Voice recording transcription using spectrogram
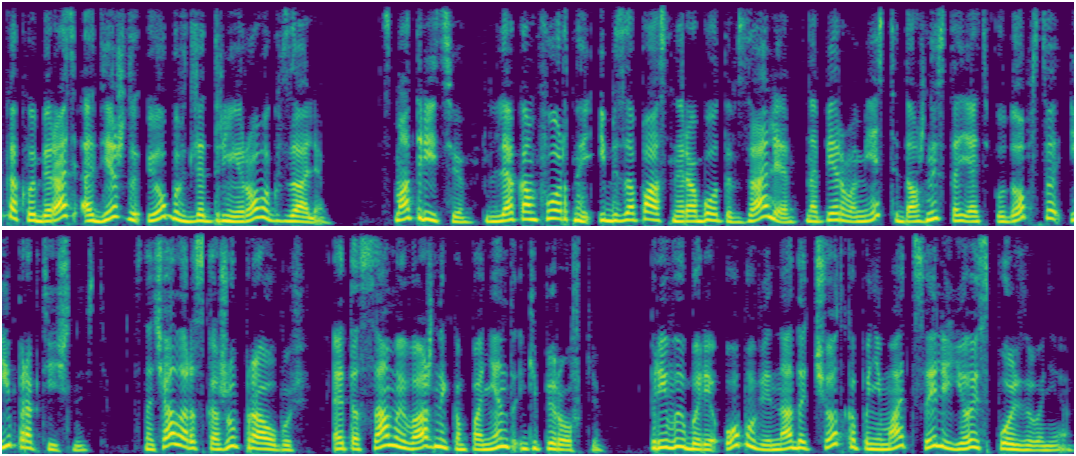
как выбирать одежду и обувь для тренировок в зале. Смотрите, для комфортной и безопасной работы в зале на первом месте должны стоять удобство и практичность. Сначала расскажу про обувь. Это самый важный компонент экипировки. При выборе обуви надо четко понимать цель ее использования.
